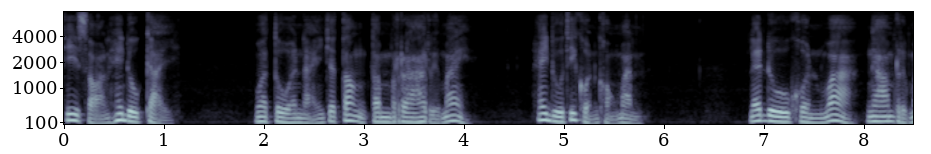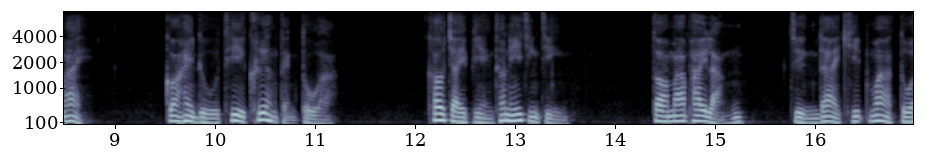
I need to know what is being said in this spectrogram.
ที่สอนให้ดูไก่ ว่าตัวไหนจะต้องตำราหรือไม่ ให้ดูที่ขนของมัน และดูคนว่างามหรือไม่ ก็ให้ดูที่เครื่องแต่งตัว เข้าใจเพียงเท่านี้จริงๆ ต่อมาภายหลังจึงได้คิดว่าตัว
